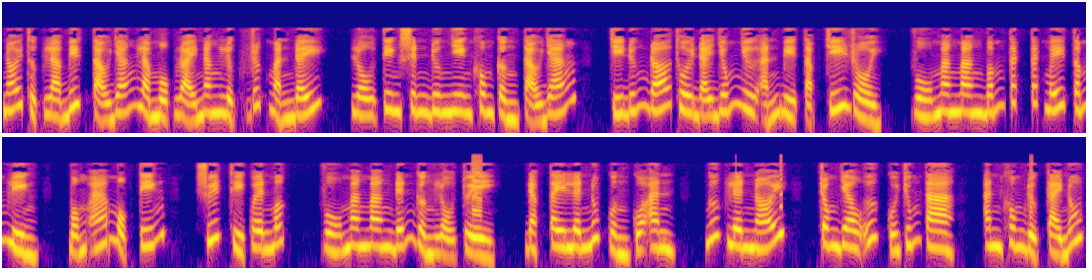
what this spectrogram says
nói thật là biết tạo dáng là một loại năng lực rất mạnh đấy, lộ tiên sinh đương nhiên không cần tạo dáng, chỉ đứng đó thôi đã giống như ảnh bìa tạp chí rồi, vụ mang mang bấm tách tách mấy tấm liền, bỗng á một tiếng, suýt thì quên mất, vụ mang mang đến gần lộ tùy, đặt tay lên nút quần của anh, ngước lên nói, trong giao ước của chúng ta, anh không được cài nút,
